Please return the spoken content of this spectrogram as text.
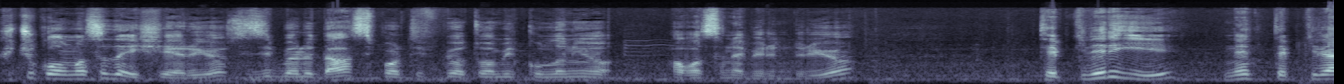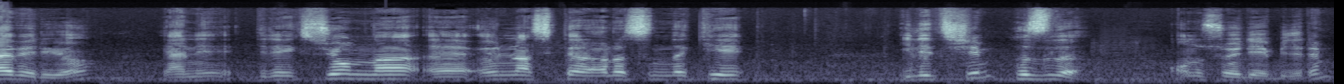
Küçük olması da işe yarıyor. Sizi böyle daha sportif bir otomobil kullanıyor havasına büründürüyor. Tepkileri iyi. Net tepkiler veriyor. Yani direksiyonla e, ön lastikler arasındaki iletişim hızlı. Onu söyleyebilirim.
